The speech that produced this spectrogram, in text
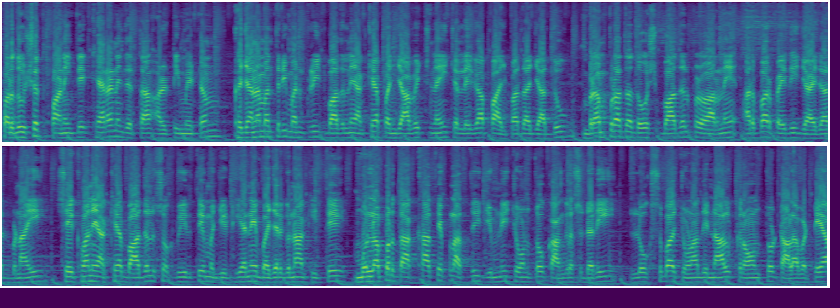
ਪ੍ਰਦੂਸ਼ਿਤ ਪਾਣੀ ਤੇ ਖਹਿਰਾ ਨੇ ਦਿੱਤਾ ਅਲਟੀਮੇਟਮ। ਖਜ਼ਾਨਾ ਮੰਤਰੀ ਮਨਪ੍ਰੀਤ ਬਾਦਲ ਨੇ ਆਖਿਆ, ਪੰਜਾਬ ਵਿੱਚ ਨਹੀਂ ਚੱਲੇਗਾ ਭਾਜਪਾ ਦਾ ਜਾਦੂ। ਬ੍ਰਹਮਪੁਰਾ ਦਾ ਦੋਸ਼ ਬਾਦਲ ਪਰਿਵਾਰ ਨੇ ਅਰਬਾਂ ਰੁਪਏ ਦੀ ਜਾਇਦਾਦ ਬਣਾਈ। ਸੇਖਵਾ ਨੇ ਆਖਿਆ, ਬਾਦਲ ਸੁਖਬੀਰ ਤੇ ਮਜੀਠੀਆ ਨੇ ਬਜਰ ਗੁਨਾਹ ਕੀਤੇ। ਮੁੱਲਾਪੁਰ ਦਾਖਾ ਤੇ ਭਲਾਤ ਜਿਮਨੀ ਚੋਣ ਤੋਂ ਕਾਂਗਰਸ ਡਰੀ। ਲੋਕ ਸਭਾ ਚੋਣਾਂ ਦੇ ਨਾਲ ਕਰਾਉਣ ਤੋਂ ਟਾਲਾ ਵੱਟਿਆ।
